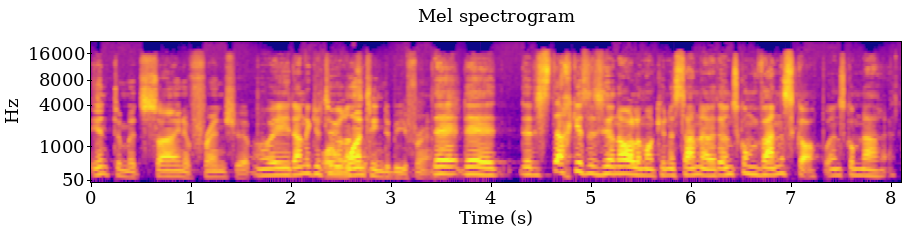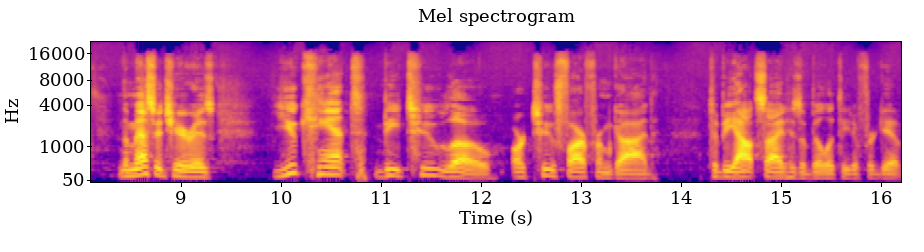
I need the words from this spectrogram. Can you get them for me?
intimate sign of friendship Og i denne or wanting to be friends. det, det, det er det sterkeste signalet man kunne sende. Et ønske om vennskap og ønske om nærhet. The message here is you can't be too low or too far from God to be outside his ability to forgive.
